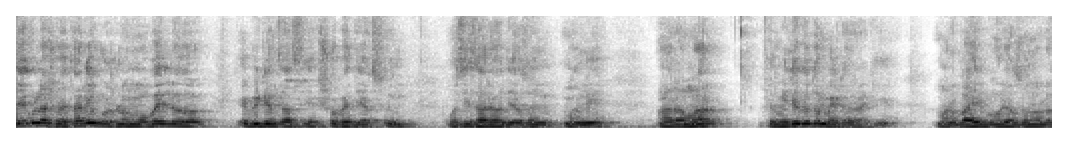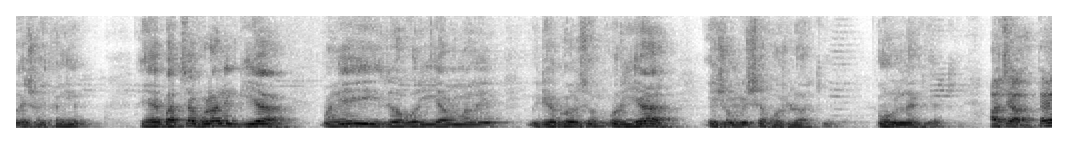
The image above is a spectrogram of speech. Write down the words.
যেগুলা শয়তানি বসল মোবাইলও এভিডেন্স আছে সবে দেখছুন ওসি স্যারেও দেখছুন মানে আর আমার ফ্যামিলিগত ম্যাটার আর কি। আমার বাইর বউর একজনের লগে শয়তানি হে বাচ্চা ফোড়ানি গিয়া মানে এই জ করিয়া মানে ভিডিও কল সব করিয়া এই সমস্যা ঘটলো আর কি ওর লাগি আর কি। আচ্ছা তাই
